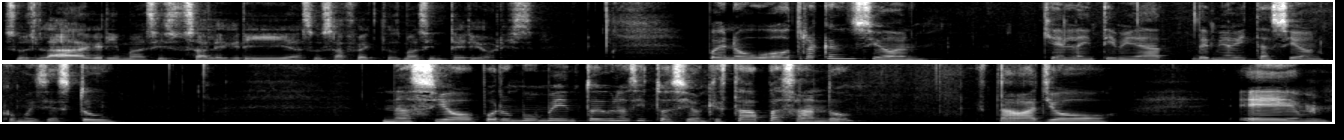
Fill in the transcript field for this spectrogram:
sus lágrimas y sus alegrías, sus afectos más interiores. Bueno, hubo otra canción que en la intimidad de mi habitación, como dices tú, nació por un momento de una situación que estaba pasando. Estaba yo em,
